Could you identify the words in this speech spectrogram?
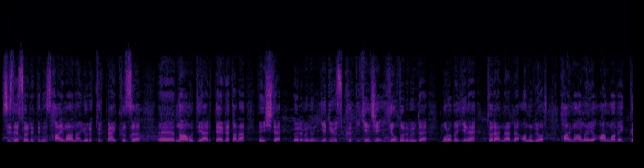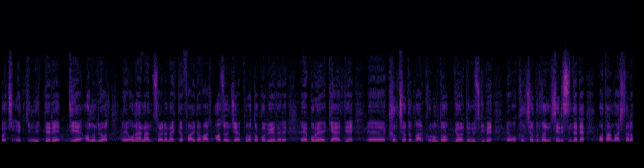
siz de söylediniz Hayme Ana, Yörük Türkmen kızı, e, namı diğer Devlet Ana ve işte ölümünün 742. yıl dönümünde burada yine törenlerle anılıyor. Hayme Ana'yı anma ve göç etkinlikleri diye anılıyor. E, onu hemen söylemekte fayda var. Az önce protokol üyeleri e, buraya geldi. E, kıl çadırlar kuruldu. Gördüğünüz gibi e, o kıl çadırların içerisinde de vatandaşlara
